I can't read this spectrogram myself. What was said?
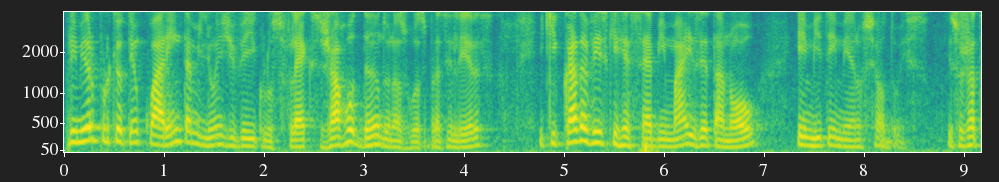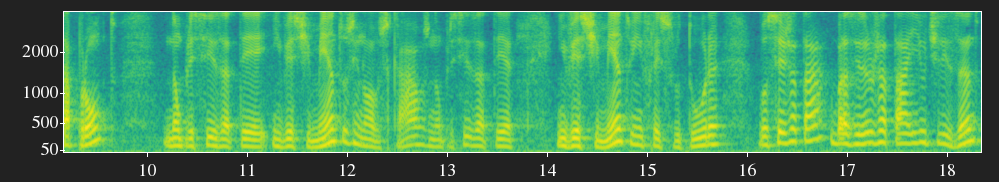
Primeiro, porque eu tenho 40 milhões de veículos flex já rodando nas ruas brasileiras e que cada vez que recebem mais etanol emitem menos CO2. Isso já está pronto, não precisa ter investimentos em novos carros, não precisa ter investimento em infraestrutura. Você já está, o brasileiro já está aí utilizando,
